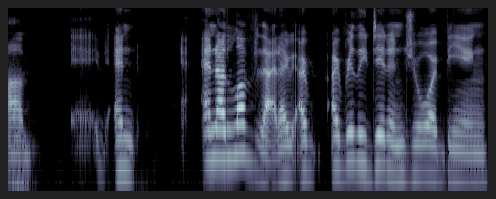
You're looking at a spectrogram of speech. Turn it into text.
Right. Um, and and I loved that. I, I I really did enjoy being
